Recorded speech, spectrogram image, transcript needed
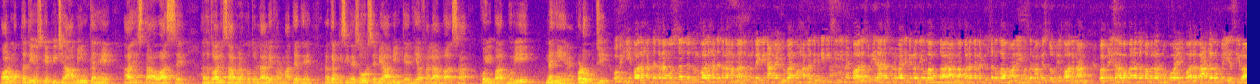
اور مقتدی اس کے پیچھے آمین کہیں۔ آہستہ آواز سے۔ حضرت والی صاحب رحمۃ اللہ علیہ فرماتے تھے، اگر کسی نے زور سے بھی آمین کہہ دیا، فلا باسا کوئی بات بری نہیں ہے پڑھو جی۔ وبه قال حدثنا مسدد قال حدثنا حماد بن زيد عن ايوب عن محمد بن سيرين قال سئل انس بن مالك رضي الله تعالى عنه قالت النبي صلى الله عليه وسلم في الصبح؟ قال نعم. فقيل قنت قبل الركوع؟ قال بعد الركوع يسيرا.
